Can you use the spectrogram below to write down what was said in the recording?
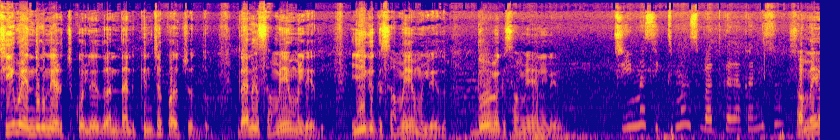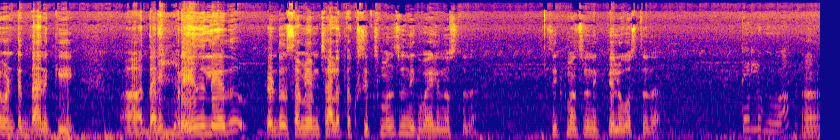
చీమ ఎందుకు నేర్చుకోలేదు అని దాన్ని కించపరచొద్దు. దానికి సమయం లేదు. ఈగకి సమయం లేదు. దోమకి సమయం లేదు. చీమ సిక్స్ మంత్స్ బతకదా కనీసం? సమయం అంటే దానికి దానికి బ్రెయిన్ లేదు. రెండో సమయం చాలా తక్కువ. సిక్స్ మంత్స్లో నీకు వైలిన్ వస్తుందా? సిక్స్ మంత్స్లో నీకు తెలుగు వస్తుందా? ఆ,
